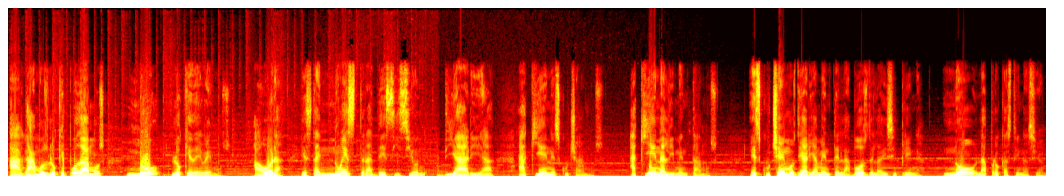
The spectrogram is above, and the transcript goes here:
Hagamos lo que podamos, no lo que debemos. Ahora está en nuestra decisión diaria a quién escuchamos, a quién alimentamos. Escuchemos diariamente la voz de la disciplina, no la procrastinación.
